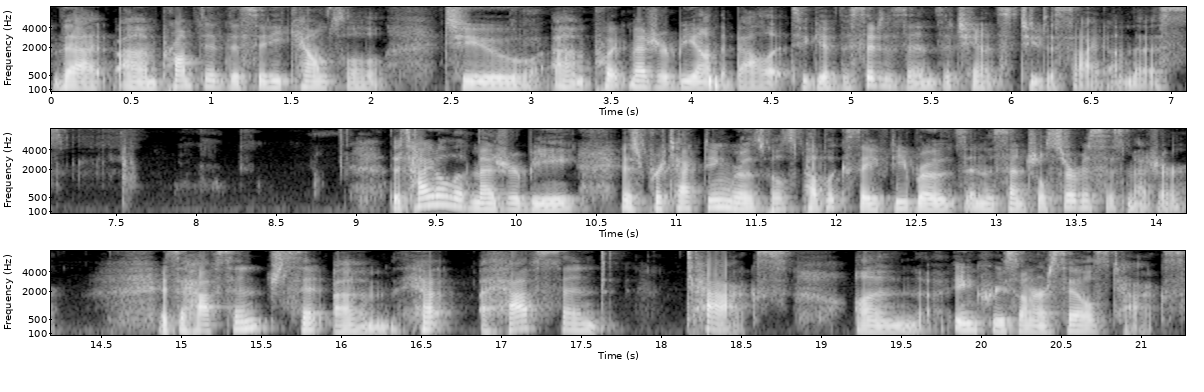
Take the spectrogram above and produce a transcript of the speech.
that um, prompted the City Council to um, put Measure B on the ballot to give the citizens a chance to decide on this. The title of Measure B is Protecting Roseville's Public Safety Roads and Essential Services Measure. It's a half cent, um, a half cent tax on increase on our sales tax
